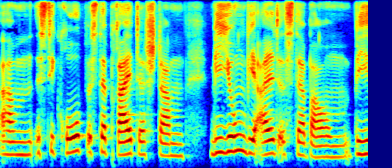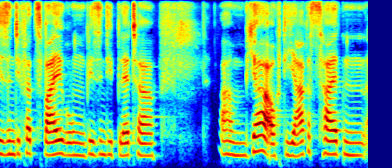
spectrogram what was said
Ähm, ist die grob? Ist der breit, der Stamm? Wie jung, wie alt ist der Baum? Wie sind die Verzweigungen? Wie sind die Blätter? Ähm, ja, auch die Jahreszeiten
